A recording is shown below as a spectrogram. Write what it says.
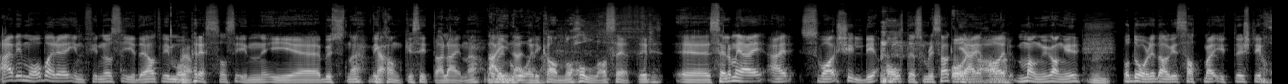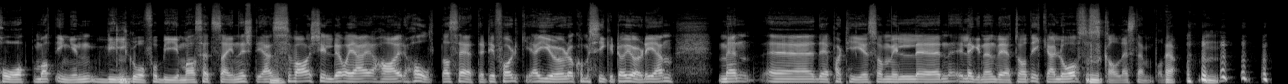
Nei, Vi må bare innfinne oss i det at vi må presse oss inn i eh, bussene. Vi kan ikke sitte aleine. Og Nei, det går nei, ikke an å holde av seter. Uh, selv om jeg er svar skyldig i alt det som blir sagt. Å, jeg har mange ganger på dårlige dager satt meg ytterst i håp om at ingen vil gå forbi meg og sette seg innerst. Jeg er svar skyldig, og jeg har holdt av seter til folk. Jeg gjør det og kommer sikkert til å gjøre det igjen. Men eh, det partiet som vil eh, legge ned en veto at det ikke er lov, så skal jeg stemme på det.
